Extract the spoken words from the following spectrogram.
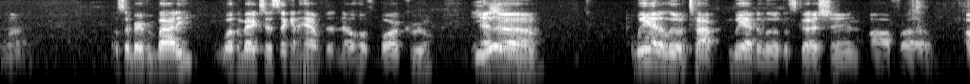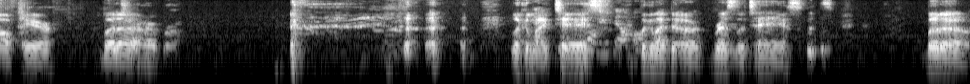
One. What's up, everybody? Welcome back to the second half of the No Holds Barred Crew. And uh, we had a little top, we had a little discussion off uh, off air, but uh, bro? looking like Taz, looking like the uh, wrestler Taz. but uh,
